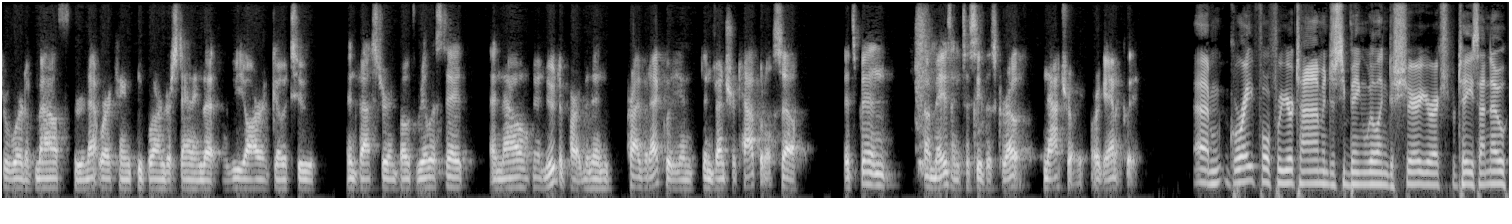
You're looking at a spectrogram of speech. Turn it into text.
through word of mouth, through networking, people are understanding that we are a go to investor in both real estate and now a new department in private equity and in venture capital. So it's been amazing to see this growth naturally, organically. I'm grateful for your time and just you being willing to share your expertise. I know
